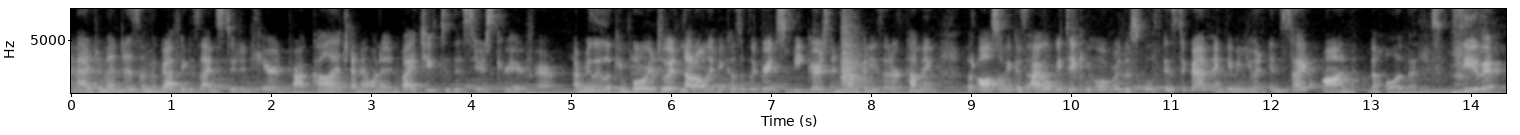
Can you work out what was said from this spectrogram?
I'm Madja Mendes. I'm a graphic design student here at Prague College and I want to invite you to this year's career fair. I'm really looking forward to it not only because of the great speakers and companies that are coming, but also because I will be taking over the school's Instagram and giving you an insight on the whole event. See you there.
